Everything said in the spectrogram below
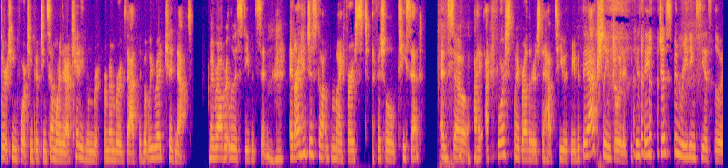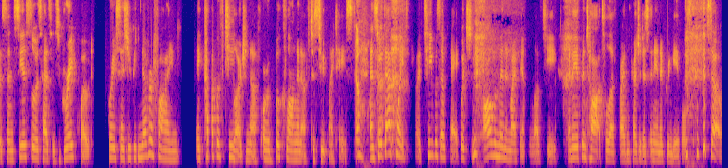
13, 14, 15, somewhere in there. I can't even re- remember exactly, but we read Kidnapped by Robert Louis Stevenson. Mm-hmm. And I had just gotten my first official tea set. And so I, I, forced my brothers to have tea with me, but they actually enjoyed it because they'd just been reading C.S. Lewis. And C.S. Lewis has this great quote where he says, You could never find a cup of tea large enough or a book long enough to suit my taste. Oh. And so at that point, tea was okay, which all the men in my family love tea. And they have been taught to love Pride and Prejudice and Anne of Green Gables. So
